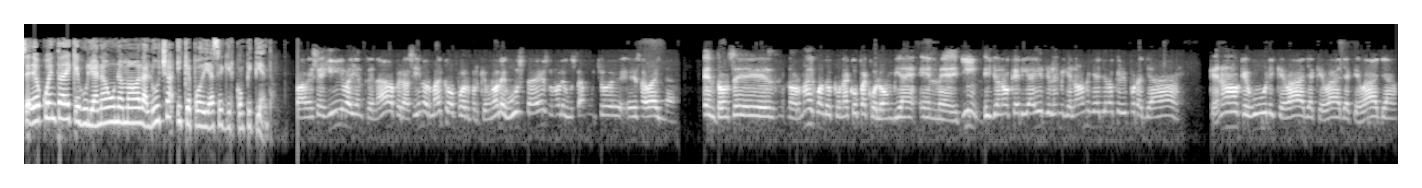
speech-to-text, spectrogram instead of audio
se dio cuenta de que Julián aún amaba la lucha y que podía seguir compitiendo. A veces iba y entrenaba, pero así normal, como por, porque uno le gusta eso, uno le gusta mucho esa vaina. Entonces, normal, cuando que una Copa Colombia en Medellín, y yo no quería ir, yo le dije, Miguel, no, Miguel, yo no quiero ir por allá, que no, que Juli, que vaya, que vaya, que vaya.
